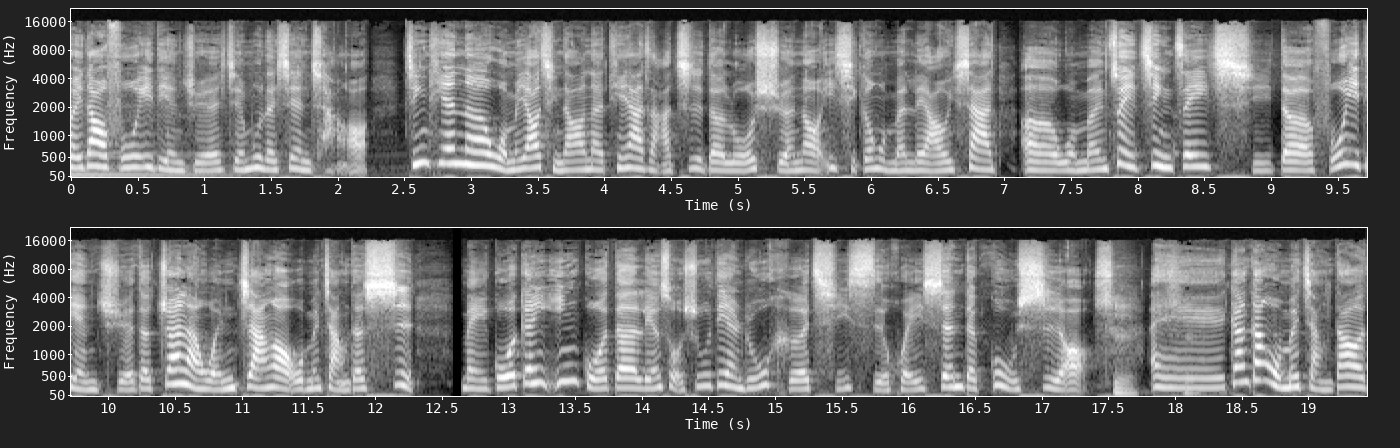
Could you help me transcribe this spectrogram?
回到服务一点绝节目的现场哦。今天呢，我们邀请到那天下杂志的罗旋哦，一起跟我们聊一下，呃，我们最近这一期的服务一点绝的专栏文章哦。我们讲的是美国跟英国的连锁书店如何起死回生的故事哦。是，哎，刚刚我们讲到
